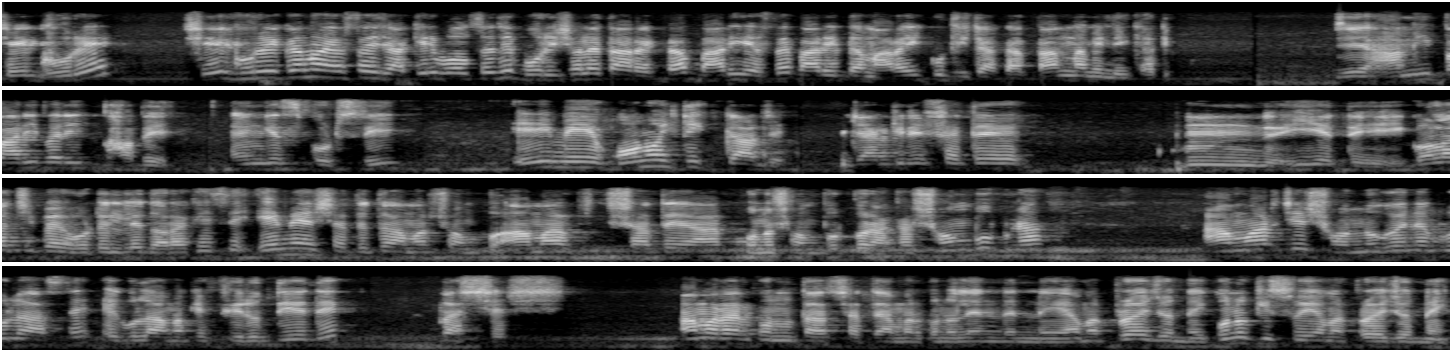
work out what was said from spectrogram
সে ঘুরে সে ঘুরে কেন এসআই জাকির বলছে যে বরিশালে তার একটা বাড়ি আছে, বাড়ির দাম আড়াই কোটি টাকা, তার নামে লেখা দিব যে আমি পারিবারিক ভাবে এঙ্গেজ করছি এই মেয়ে অনৈতিক কাজে। জাকিরের সাথে ইয়েতে গলা চিপায় হোটেলে ধরা খেয়েছে এ মেয়ের সাথে তো আমার আমার সাথে আর কোনো সম্পর্ক রাখা সম্ভব না। আমার যে স্বর্ণ গয়না গুলো আছে, এগুলো আমাকে ফেরত দিয়ে দেখ বাস শেষ। আমার আর কোনো তার সাথে আমার কোনো লেনদেন নেই, আমার প্রয়োজন নেই, কোনো কিছুই আমার প্রয়োজন নেই।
